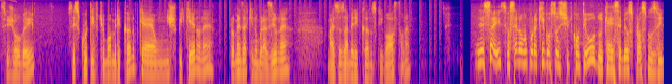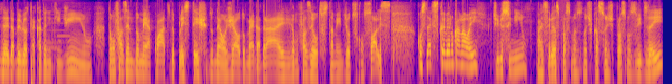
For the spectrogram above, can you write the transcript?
Esse jogo aí. Vocês curtem futebol americano, porque é um nicho pequeno, né? Pelo menos aqui no Brasil, né? Mais os americanos que gostam, né? Mas é isso aí. Se você é novo por aqui, gostou desse tipo de conteúdo e quer receber os próximos vídeos aí da biblioteca do Nintendinho, estamos fazendo do 64, do Playstation, do Neo Geo, do Mega Drive, vamos fazer outros também de outros consoles. Considere se inscrever no canal aí, ative o sininho para receber as próximas notificações de próximos vídeos aí.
